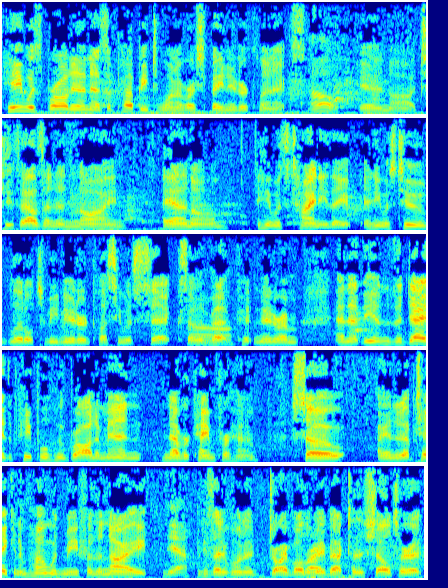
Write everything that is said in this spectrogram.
he was brought in as a puppy to one of our spay neuter clinics oh, in uh, 2009. And, um, he was tiny. They and he was too little to be neutered. Plus, he was sick, so the vet couldn't neuter him. And at the end of the day, the people who brought him in never came for him. So I ended up taking him home with me for the night yeah. because I didn't want to drive all the way back to the shelter at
